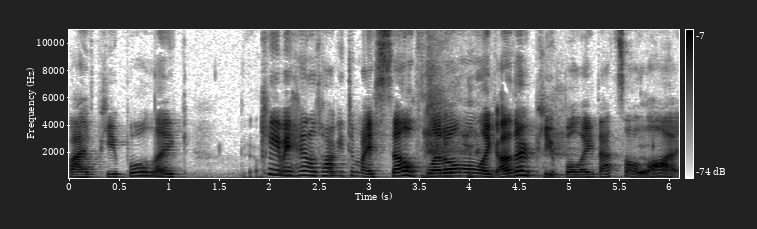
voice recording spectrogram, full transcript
five people. Like, Yeah. can't even handle talking to myself, let alone like other people. Like that's a Yeah. lot.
